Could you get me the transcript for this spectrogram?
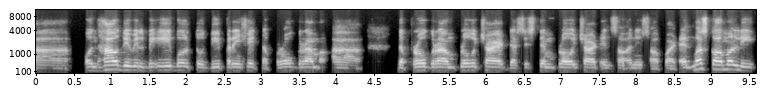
uh, on how they will be able to differentiate the program uh, the program flowchart, the system flowchart, and so on and so forth. And most commonly,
